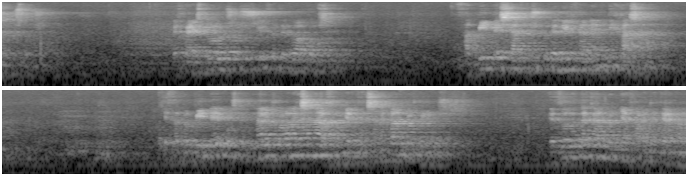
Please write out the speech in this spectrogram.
Χριστός. Ευχαριστώ όλους όσους ήρθατε εδώ απόψε. Θα πείτε σε αυτούς που δεν ήρθανε τι χάσανε. Και θα το πείτε ώστε την άλλη φορά να ξανάρθουν, γιατί θα ξανακάνουμε εκδηλώσεις. Εδώ δεν τα κάνουμε μια φορά και τέρμα.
